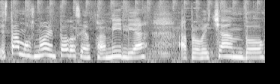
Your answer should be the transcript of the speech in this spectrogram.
Estamos, ¿no? En todos en familia, aprovechando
